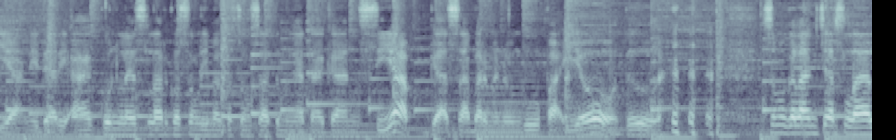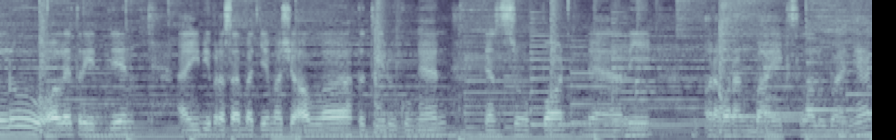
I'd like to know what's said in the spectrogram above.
yakni dari akun Leslar0501 mengatakan, Siap, gak sabar menunggu Pak Yo, tuh. Semoga lancar selalu oleh Tridin ID persahabatnya Masya Allah, tentunya dukungan dan support dari orang-orang baik selalu banyak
